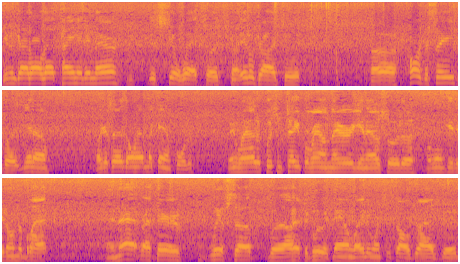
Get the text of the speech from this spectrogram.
Even got all that painted in there. It's still wet, so it's gonna, it'll dry to it. Uh, hard to see, but you know, like I said, I don't have my camcorder. Anyway, I had to put some tape around there, you know, so that uh, I won't get it on the black. And that right there lifts up, but I'll have to glue it down later once it's all dries good.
